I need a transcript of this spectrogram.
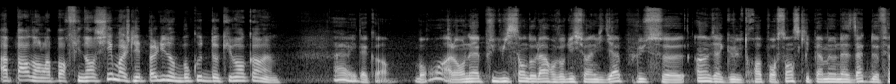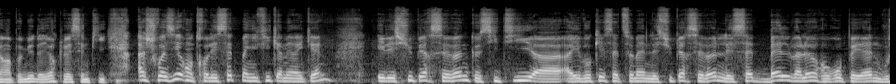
à part dans le rapport financier, moi je l'ai pas lu dans beaucoup de documents quand même. Ah oui, d'accord. Bon, alors on est à plus de 800 dollars aujourd'hui sur Nvidia, plus 1,3%, ce qui permet au Nasdaq de faire un peu mieux d'ailleurs que le S&P. À choisir entre les 7 magnifiques américaines et les Super 7 que Citi a, a évoqué cette semaine. Les Super 7, les 7 belles valeurs européennes. Vous,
